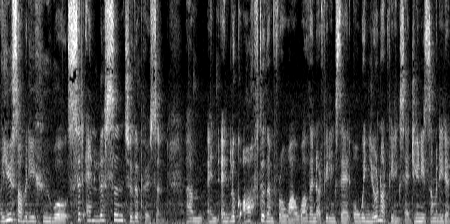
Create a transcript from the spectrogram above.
Are you somebody who will sit and listen to the person um, and, and look after them for a while while they're not feeling sad? Or when you're not feeling sad, do you need somebody to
